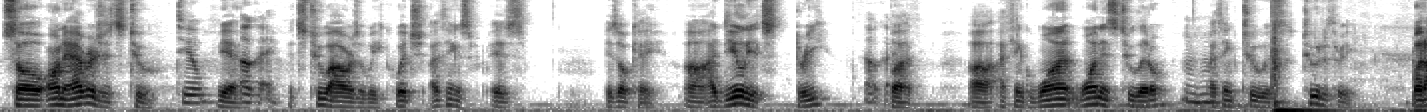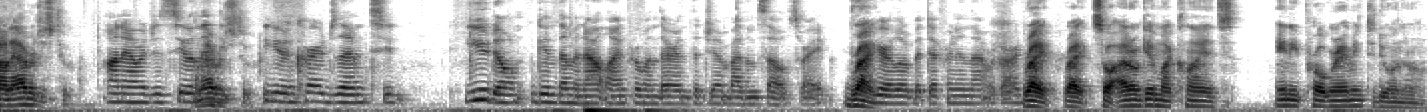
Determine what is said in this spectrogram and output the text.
so on average it's two Two. yeah Okay. It's two hours a week, which I think is is is okay. Uh, ideally, it's three, Okay. but uh, I think one one is too little. Mhm. I think two is two to three, but on average, is two. on average is two, and On then average, two. you encourage them to. You don't give them an outline for when they're in the gym by themselves, right? Right, You're a little bit different in that regard. right, right. So I don't give my clients any programming to do on their own.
